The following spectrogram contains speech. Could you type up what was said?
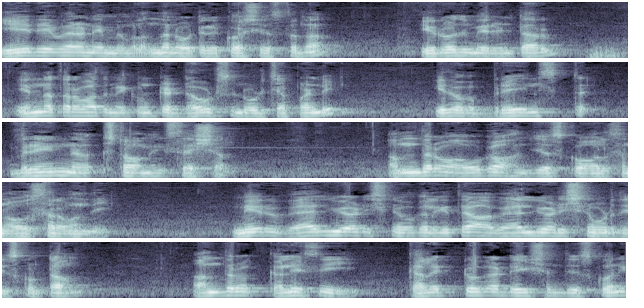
ఏదేమైనా నేను మిమ్మల్ని అందరినీ ఒకటి రిక్వెస్ట్ చేస్తున్నా. ఈరోజు మీరు వింటారు. విన్న తర్వాత మీకు ఉంటే డౌట్స్ ఒకటి చెప్పండి. ఇది ఒక బ్రెయిన్ బ్రెయిన్ స్టామింగ్ సెషన్ అందరం అవగాహన చేసుకోవాల్సిన అవసరం ఉంది. మీరు వాల్యూ అడిషన్ ఇవ్వగలిగితే ఆ వాల్యూ అడిషన్ కూడా తీసుకుంటాం. అందరం కలిసి కలెక్టివ్గా డెసిషన్ తీసుకొని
